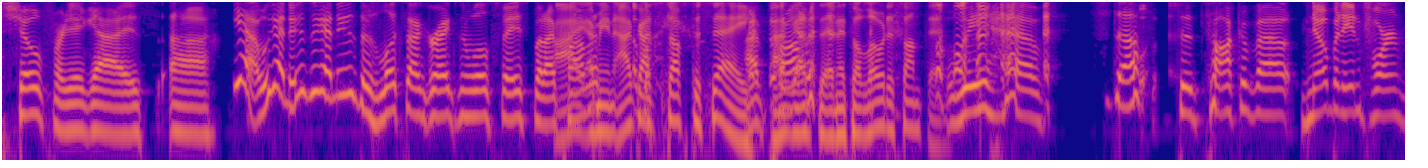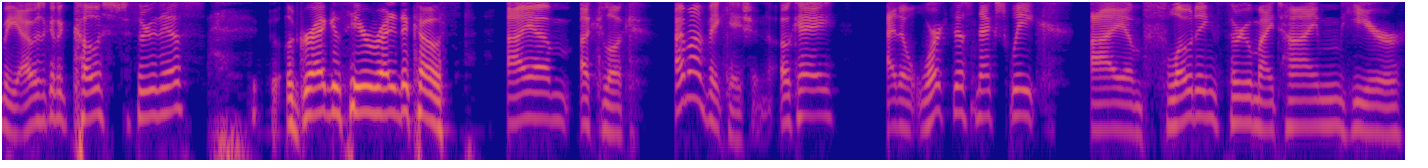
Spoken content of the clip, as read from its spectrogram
show for you guys. Uh, yeah, we got news. We got news. There's looks on Greg's and Will's face, but I promise. I, I mean, I've got stuff to say. I I've got promise. and it's a load of something. we have stuff to talk about. Nobody informed me. I was going to coast through this. Uh, Greg is here, ready to coast. I am a look. I'm on vacation. Okay, I don't work this next week. I am floating through my time here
